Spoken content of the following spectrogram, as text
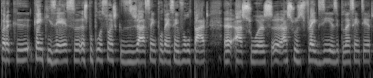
para que quem quisesse, as populações que desejassem, pudessem voltar às, suas, às suas freguesias e pudessem ter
